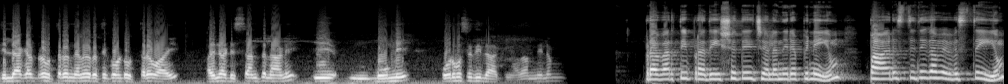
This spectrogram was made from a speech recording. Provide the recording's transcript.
ജില്ലാ കളക്ടർ ഉത്തരവ് നിലനിർത്തിക്കൊണ്ട് ഉത്തരവായി. അതിന്റെ അടിസ്ഥാനത്തിലാണ് ഈ ഭൂമി പൂർവസ്ഥിതിയിലാക്കുന്നത് അത് നിലം പ്രവൃത്തി പ്രദേശത്തെ ജലനിരപ്പിനെയും പാരിസ്ഥിതിക വ്യവസ്ഥയെയും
